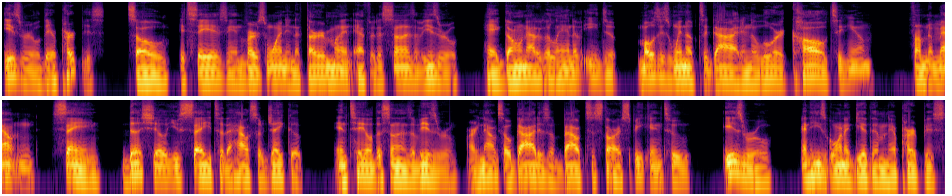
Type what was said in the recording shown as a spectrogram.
Israel their purpose. So it says in verse 1 in the third month after the sons of Israel had gone out of the land of Egypt, Moses went up to God, and the Lord called to him from the mountain, saying, Thus shall you say to the house of Jacob and tell the sons of Israel. All right, now, so God is about to start speaking to Israel, and he's going to give them their purpose.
